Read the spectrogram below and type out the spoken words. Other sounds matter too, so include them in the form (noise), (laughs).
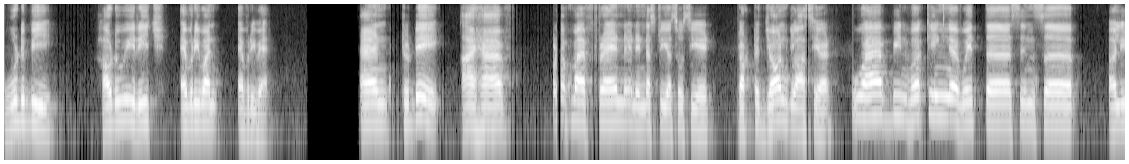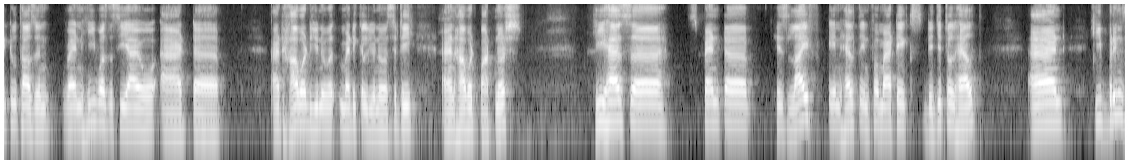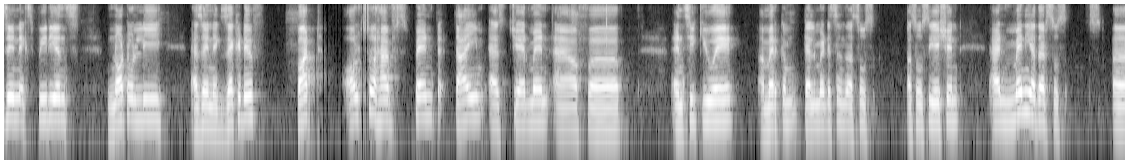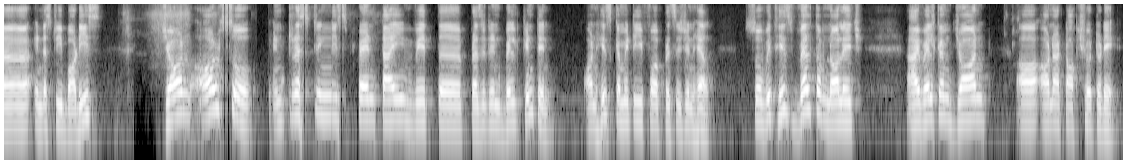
would be how do we reach everyone everywhere? And today I have one of my friend and industry associate, Dr. John Glaser, who have been working with uh, since uh, early 2000 when he was the CIO at uh, at Harvard Uni Medical University and Harvard Partners. He has uh, spent uh, his life in health informatics, digital health, and he brings in experience not only as an executive, but also have spent time as chairman of uh, NCQA, American Telemedicine Associ Association, and many other uh, industry bodies. John also interestingly spent time with uh, President Bill Clinton on his committee for precision health. So with his wealth of knowledge, I welcome John uh, on our talk show today.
